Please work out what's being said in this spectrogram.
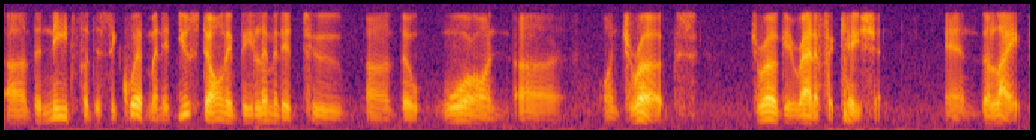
uh, the need for this equipment. It used to only be limited to uh, the war on uh, on drugs, drug eradication, and the like.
